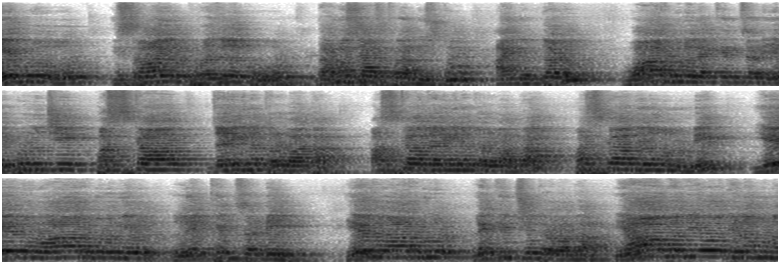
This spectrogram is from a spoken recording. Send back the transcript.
దేవుడు ఇస్రాయేల్ ప్రజలకు ధర్మశాస్త్రాన్ని ఇస్తూ ఆయన చెప్తాడు వారములు లెక్కించండి. ఎప్పటి నుంచి? పస్కా జరిగిన తరువాత. పస్కా జరిగిన తరువాత పస్కా దినము నుండి ఏడు వారములు మీరు లెక్కించండి. ఏడు వారములు లెక్కించిన తర్వాత యావదియో దినమున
